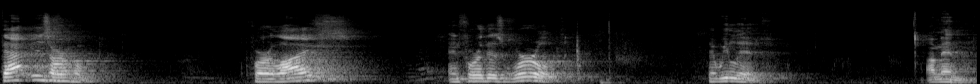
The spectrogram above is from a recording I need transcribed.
That is our hope for our lives and for this world that we live. Amen.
